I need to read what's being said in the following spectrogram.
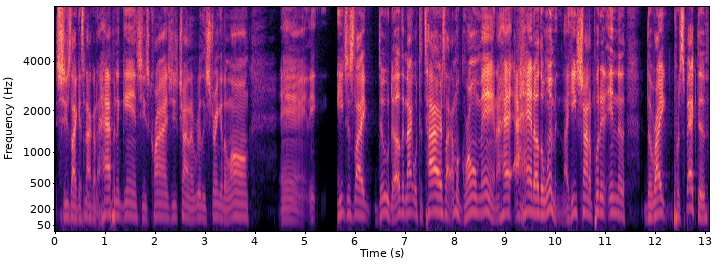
she's like, "It's not going to happen again." She's crying. She's trying to really string it along and he's just like, dude, the other night with the tires, like I'm a grown man. I had I had other women. Like he's trying to put it in the the right perspective.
